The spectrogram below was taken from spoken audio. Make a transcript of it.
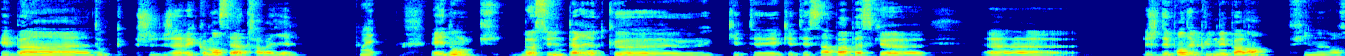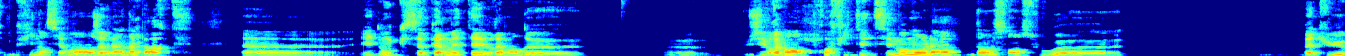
Eh ben, donc, j'avais commencé à travailler. Ouais. Et donc, bon, c'est une période que, qui, était, qui était sympa parce que je dépendais plus de mes parents financièrement. J'avais un appart. Et donc, ça permettait vraiment de. Euh, j'ai vraiment profité de ces moments-là, dans le sens où, euh, bah tu,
